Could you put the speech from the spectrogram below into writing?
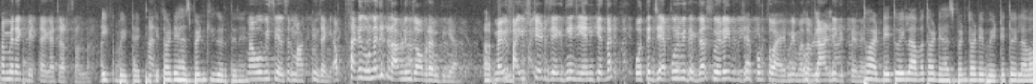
ਮੈਮ ਮੇਰਾ ਇੱਕ ਬੇਟਾ ਹੈਗਾ 4 ਸਾਲ ਦਾ। ਇੱਕ ਬੇਟਾ ਹੈ, ਠੀਕ ਹੈ। ਤੁਹਾਡੇ ਹਸਬੰਡ ਕੀ ਕਰਦੇ ਨੇ? ਮੈਂ ਉਹ ਵੀ ਸੇਲਸ ਐਂਡ ਮਾਰਕੀਟਿੰਗ ਜਾਗੀ ਸਾਡੇ ਦੋਨਾਂ ਦੀ ਟਰੈਵਲਿੰਗ ਜੌਬ ਰਹਿੰਦੀ ਆ। ਮੈਂ ਵੀ 5 ਸਟੇਟਸ ਦੇਖਦੀ ਹਾਂ ਜੀਐਨਕੇ ਤੱਕ। ਉੱਥੇ ਜੈਪੁਰ ਵੀ ਦੇਖਦਾ ਸਵੇਰੇ ਹੀ ਜੈਪੁਰ ਤੋਂ ਆਏ ਨੇ ਮਤਲਬ ਲੈਂਡ ਹੀ ਕੀਤੇ ਨੇ। ਤੁਹਾਡੇ ਤੋਂ ਇਲਾਵਾ ਤੁਹਾਡੇ ਹਸਬੰਡ ਤੁਹਾਡੇ ਬੇਟੇ ਤੋਂ ਇਲਾਵਾ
